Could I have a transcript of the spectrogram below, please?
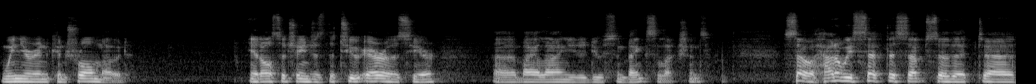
when you're in control mode. It also changes the two arrows here uh, by allowing you to do some bank selections. So how do we set this up so that, uh,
